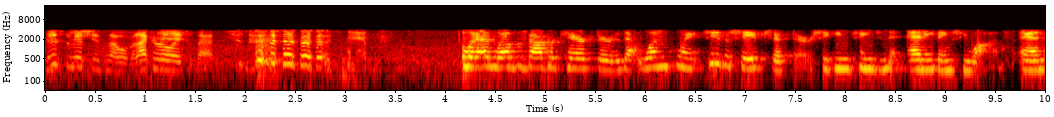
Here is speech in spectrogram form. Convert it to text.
There's some issues in that woman. I can relate to that. what I love about her character is at one point she's a shapeshifter. She can change into anything she wants, and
